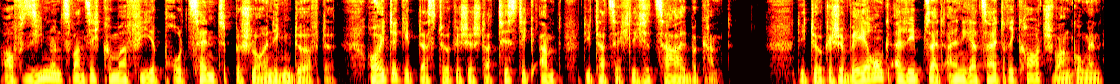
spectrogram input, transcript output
auf 27,4 Prozent beschleunigen dürfte. Heute gibt das türkische Statistikamt die tatsächliche Zahl bekannt. Die türkische Währung erlebt seit einiger Zeit Rekordschwankungen.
